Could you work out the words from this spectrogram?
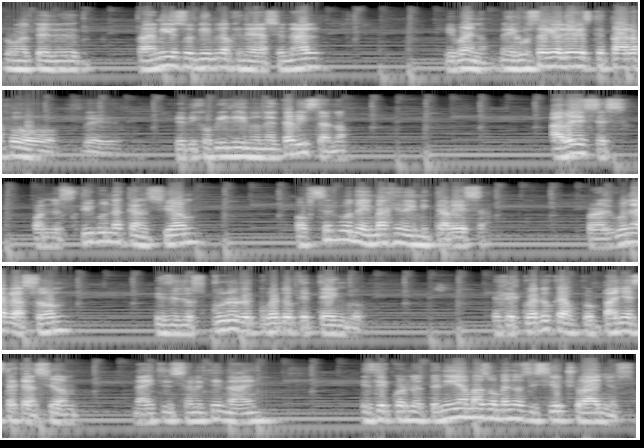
como te, para mí es un himno generacional. Y bueno, me gustaría leer este párrafo de, que dijo Billy en una entrevista, ¿no? A veces, cuando escribo una canción, Observo una imagen en mi cabeza. Por alguna razón, es el oscuro recuerdo que tengo. El recuerdo que acompaña esta canción, 1979, es de cuando tenía más o menos 18 años.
